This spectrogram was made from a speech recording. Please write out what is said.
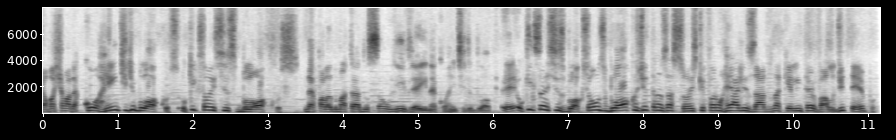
é uma chamada corrente de blocos. O que, que são esses blocos? Né, falando uma tradução livre aí, né? Corrente de blocos. É, o que, que são esses blocos? São os blocos de transações que foram realizados naquele intervalo de tempo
